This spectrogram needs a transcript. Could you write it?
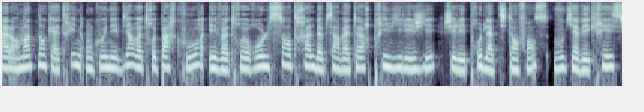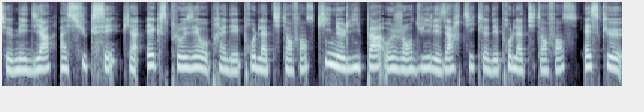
Alors maintenant, Catherine, on connaît bien votre parcours et votre rôle central d'observateur privilégié chez les pros de la petite enfance. Vous qui avez créé ce média à succès, qui a explosé auprès des pros de la petite enfance. Qui ne lit pas aujourd'hui les articles des pros de la petite enfance Est-ce que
